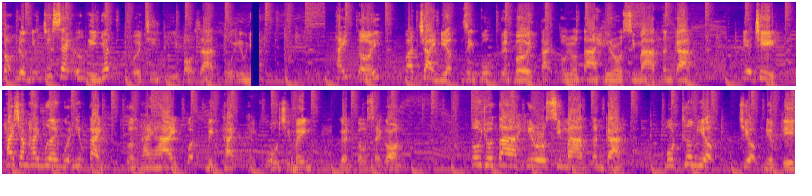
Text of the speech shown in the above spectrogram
chọn được những chiếc xe ưng ý nhất với chi phí bỏ ra tối ưu nhất. Hãy tới và trải nghiệm dịch vụ tuyệt vời tại Toyota Hiroshima Tân Cảng. Địa chỉ 220 Nguyễn Hữu Cảnh, phường 22, quận Bình Thạnh, thành phố Hồ Chí Minh, gần cầu Sài Gòn. Toyota Hiroshima Tân Cảng, một thương hiệu triệu niềm tin.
